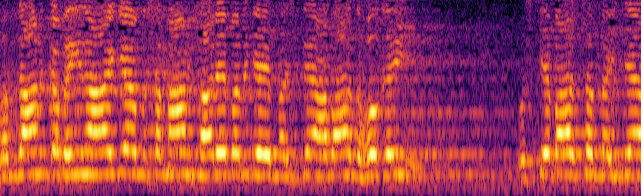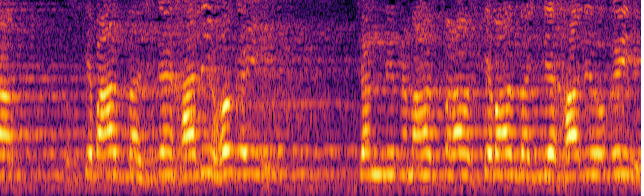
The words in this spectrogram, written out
رمضان کا مہینہ آ گیا، مسلمان سارے بن گئے، مسجدیں آباد ہو گئی اس کے بعد سب مسجدیں اس کے بعد مسجدیں خالی ہو گئی چند دن نماز پڑھا، اس کے بعد مسجد خالی ہو گئی۔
